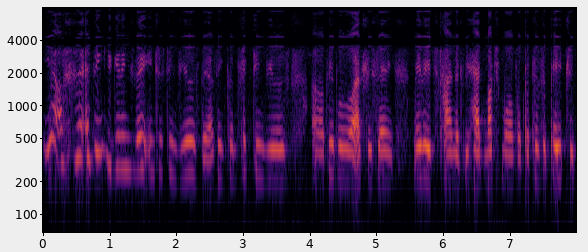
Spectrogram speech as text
Yeah, I think you're getting very interesting views there. I think conflicting views. Uh, people who are actually saying maybe it's time that we had much more of a participatory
